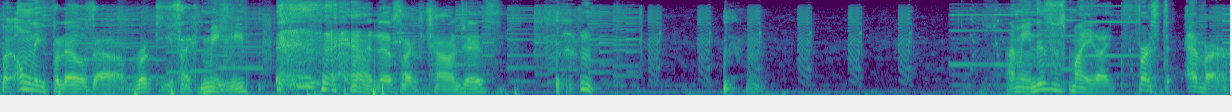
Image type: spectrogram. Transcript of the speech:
but only for those uh, rookies like me. those challenges. I mean, this is my like first ever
